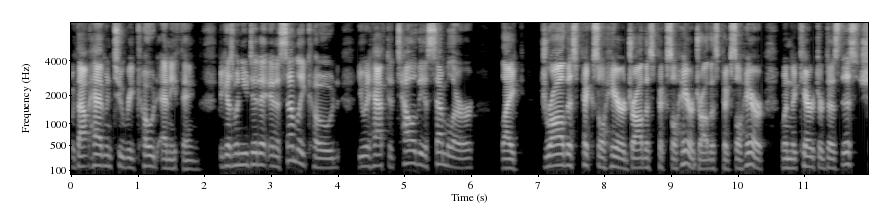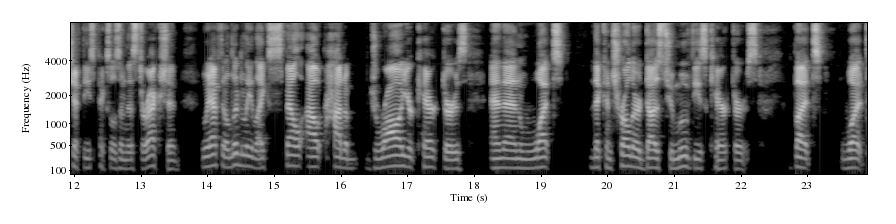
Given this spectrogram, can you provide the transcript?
without having to recode anything. Because when you did it in assembly code, you would have to tell the assembler, like, draw this pixel here, draw this pixel here, draw this pixel here. When the character does this, shift these pixels in this direction. You would have to literally like spell out how to draw your characters and then what the controller does to move these characters. But what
